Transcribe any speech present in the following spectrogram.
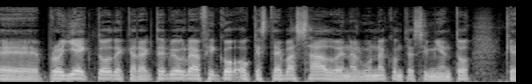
eh, proyecto de carácter biográfico o que esté basado en algún acontecimiento que,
